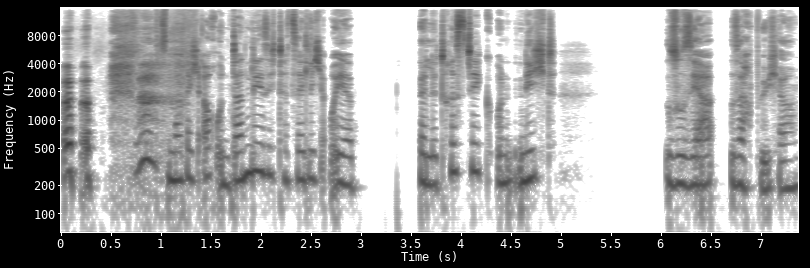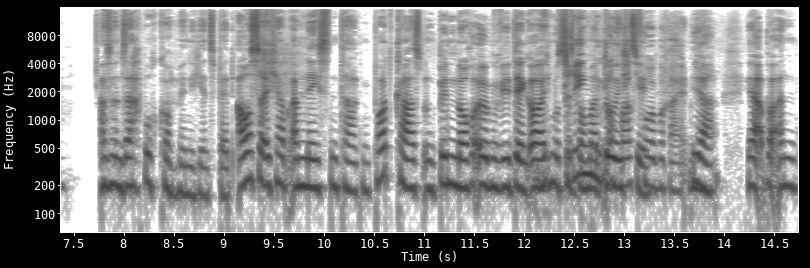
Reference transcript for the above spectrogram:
Das mache ich auch. Und dann lese ich tatsächlich auch eher Belletristik und nicht so sehr Sachbücher. Also ein Sachbuch kommt mir nicht ins Bett. Außer ich habe am nächsten Tag einen Podcast und bin noch irgendwie, denke, oh, ich muss das noch mal Dringend noch was durchgehen. vorbereiten. Ja, ja, aber an,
